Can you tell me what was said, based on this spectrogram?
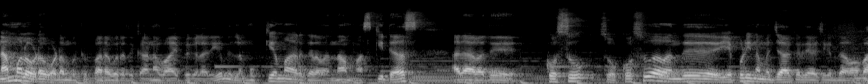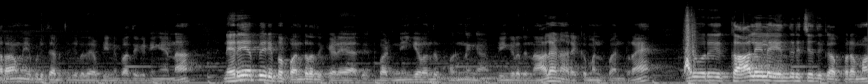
நம்மளோட உடம்புக்கு பரவுறதுக்கான வாய்ப்புகள் அதிகம். இதில் முக்கியமாக இருக்கிறவன் தான் மஸ்கிட்டர்ஸ் அதாவது கொசு. ஸோ கொசுவை வந்து எப்படி நம்ம ஜாக்கிரதையாக வச்சுக்கிறது அவன் வராமல் எப்படி தடுத்துக்கிறது அப்படின்னு பார்த்துக்கிட்டிங்கன்னா நிறைய பேர் இப்போ பண்ணுறது கிடையாது. பட் நீங்கள் வந்து பண்ணுங்க அப்படிங்கிறதுனால நான் ரெக்கமெண்ட் பண்ணுறேன் இது ஒரு காலையில் எந்திரிச்சதுக்கு அப்புறமா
